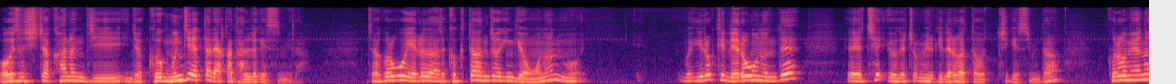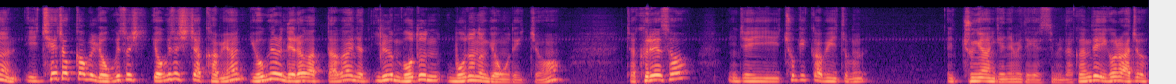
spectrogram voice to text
어디서 시작하는지 이제 그 문제에 따라 약간 다르겠습니다. 자, 그리고 예를 들어서 극단적인 경우는 뭐, 뭐 이렇게 내려오는데 예, 채, 여기가 좀 이렇게 내려갔다고 치겠습니다. 그러면은 이 최저값을 여기서 시- 여기서 시작하면 여기로 내려갔다가 이제 일로 못, 온, 못 오는 경우도 있죠. 자, 그래서 이제 이 초기값이 좀 중요한 개념이 되겠습니다. 그런데 이걸 아주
